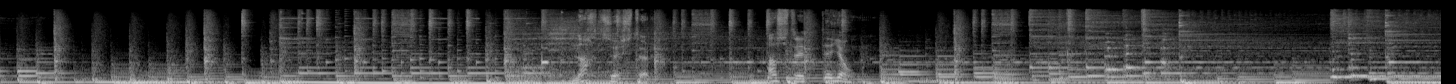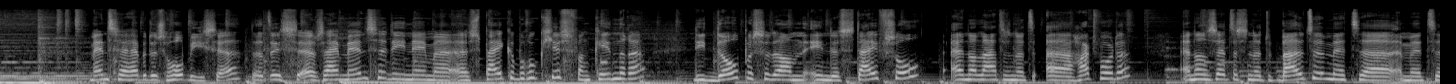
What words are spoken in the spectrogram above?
Nachtzuster. Astrid de Jong. Mensen hebben dus hobby's, hè? Dat is, er zijn mensen die nemen uh, spijkerbroekjes van kinderen... die dopen ze dan in de stijfsel en dan laten ze het uh, hard worden... En dan zetten ze het buiten met, uh, met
